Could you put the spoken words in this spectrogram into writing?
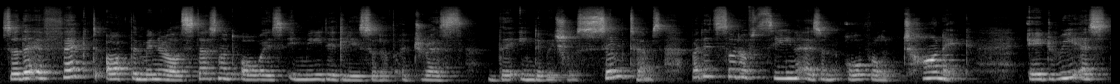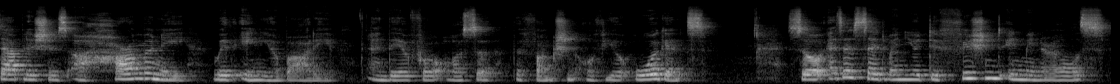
So the effect of the minerals does not always immediately sort of address the individual symptoms, but it's sort of seen as an overall tonic. It re-establishes a harmony within your body and therefore also the function of your organs. So as I said, when you're deficient in minerals,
